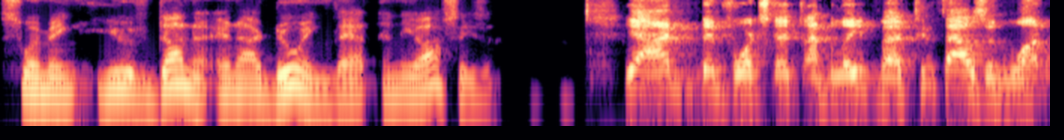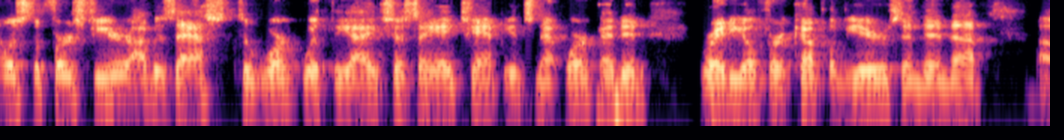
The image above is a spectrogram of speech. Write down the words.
swimming. You've done and are doing that in the off season. Yeah, I've been fortunate. I believe uh, 2001 was the first year I was asked to work with the IHSAA Champions Network. I did radio for a couple of years, and then uh, uh,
